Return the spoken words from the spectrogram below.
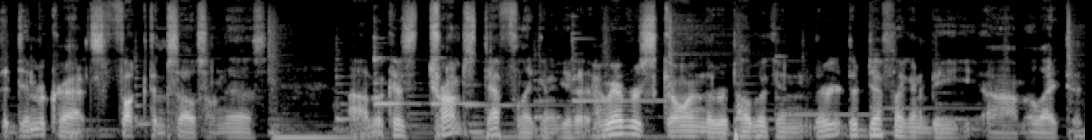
the Democrats fucked themselves on this uh, because Trump's definitely going to get it. Whoever's going the Republican, they're they're definitely going to be um, elected.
